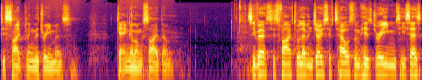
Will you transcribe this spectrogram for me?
Discipling the dreamers, getting alongside them. See, verses 5 to 11, Joseph tells them his dreams. He says,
